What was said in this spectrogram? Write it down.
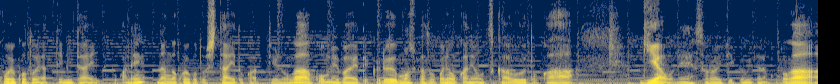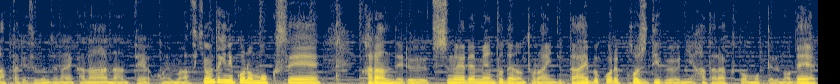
こういうことをやってみたいとかね、なんかこういうことをしたいとかっていうのがこう芽生えてくる、もしくはそこにお金を使うとか、ギアをね、揃えていくみたいなことがあったりするんじゃないかななんて思います。基本的にこの木星絡んでる土のエレメントでのトラインってだいぶこれポジティブに働くと思ってるので、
